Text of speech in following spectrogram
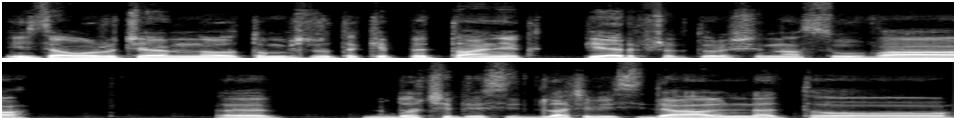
I założycielem, no to myślę, że takie pytanie pierwsze, które się nasuwa e, do ciebie, dla ciebie jest idealne, to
